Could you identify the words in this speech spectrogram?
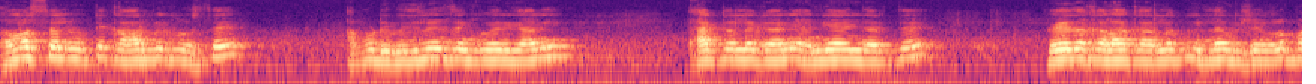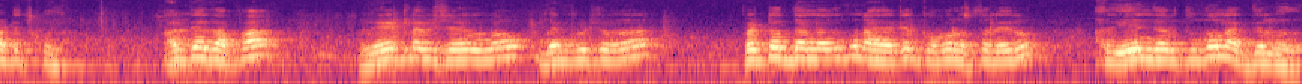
సమస్యలు ఉంటే కార్మికులు వస్తే అప్పుడు విజిలెన్స్ ఎంక్వైరీ కానీ యాక్టర్లకు కానీ అన్యాయం జరిగితే పేద కళాకారులకు ఇళ్ళ విషయంలో పట్టించుకున్నాం అంతే తప్ప రేట్ల విషయంలో బెనిఫిట్స్ పెట్టొద్దన్నందుకు నా దగ్గరికి ఎవరు వస్తలేరు అది ఏం జరుగుతుందో నాకు తెలియదు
